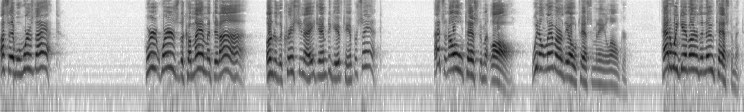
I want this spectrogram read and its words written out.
I said, well, where's that? Where, where's the commandment that I, under the Christian age, am to give 10%? That's an Old Testament law. We don't live under the Old Testament any longer. How do we give under the New Testament?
